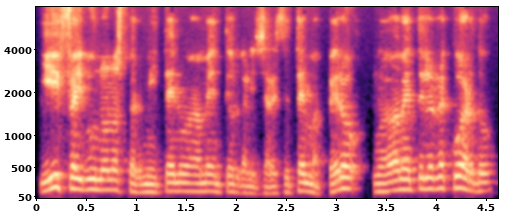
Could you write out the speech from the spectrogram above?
Y Facebook no nos permite nuevamente organizar este tema. Pero nuevamente les recuerdo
